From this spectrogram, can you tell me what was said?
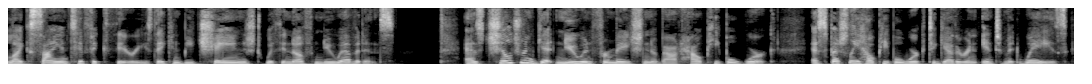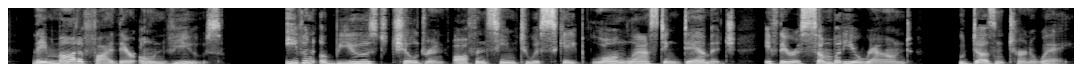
like scientific theories, they can be changed with enough new evidence. As children get new information about how people work, especially how people work together in intimate ways, they modify their own views. Even abused children often seem to escape long lasting damage if there is somebody around who doesn't turn away.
